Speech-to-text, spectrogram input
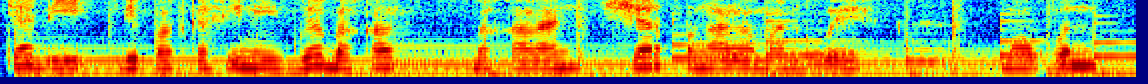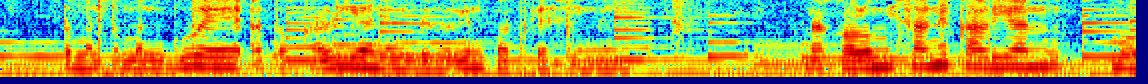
jadi di podcast ini gue bakal bakalan share pengalaman gue maupun teman-teman gue atau kalian yang dengerin podcast ini. Nah, kalau misalnya kalian mau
